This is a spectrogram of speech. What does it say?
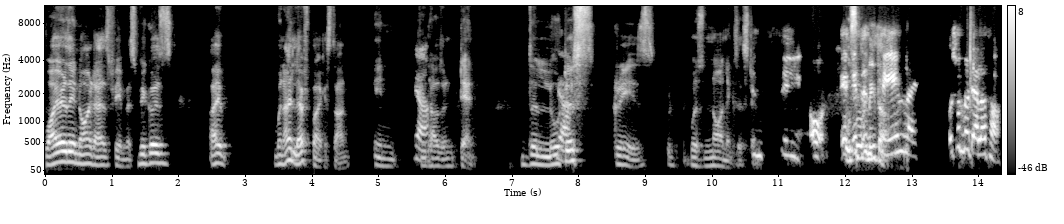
Why are they not as famous? Because I when I left Pakistan in yeah. 2010, the Lotus yeah. craze was non-existent. Insane. Oh, it, it's insane. Like उसमें Nutella था.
